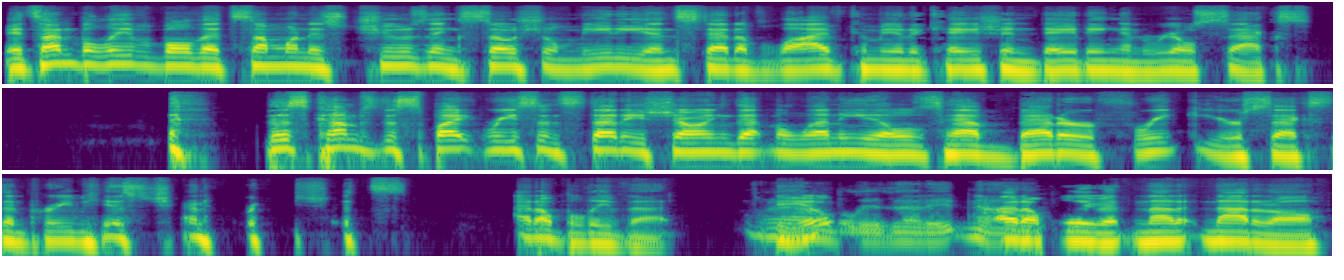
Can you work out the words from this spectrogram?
It's unbelievable that someone is choosing social media instead of live communication, dating, and real sex. This comes despite recent studies showing that millennials have better, freakier sex than previous generations. I don't believe that. I you? don't believe that. No. I don't believe it. Not not at all.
